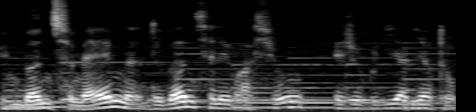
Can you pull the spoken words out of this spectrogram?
une bonne semaine, de bonnes célébrations et je vous dis à bientôt.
